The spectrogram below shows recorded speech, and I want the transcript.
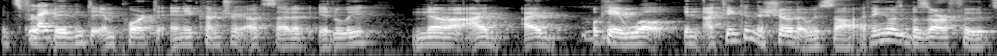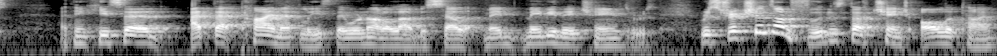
It's Like- forbidden to import to any country outside of Italy. No, I, I, okay. Well, in, I think in the show that we saw, I think it was Bizarre Foods. I think he said at that time, at least, they were not allowed to sell it. Maybe, maybe they changed the res- restrictions on food and stuff change all the time.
